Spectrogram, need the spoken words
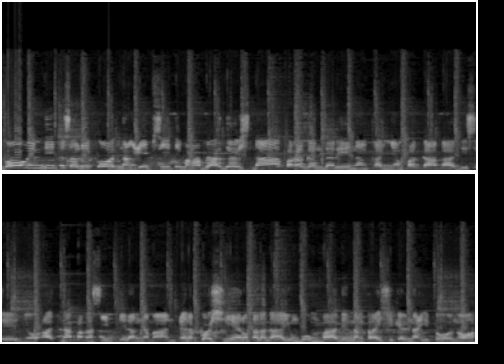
Going dito sa likod ng Ape City mga brothers, napakaganda rin ng kanyang pagkakadisenyo at napakasimple lang naman. And of course, yero talaga yung buong body ng tricycle na ito, no?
